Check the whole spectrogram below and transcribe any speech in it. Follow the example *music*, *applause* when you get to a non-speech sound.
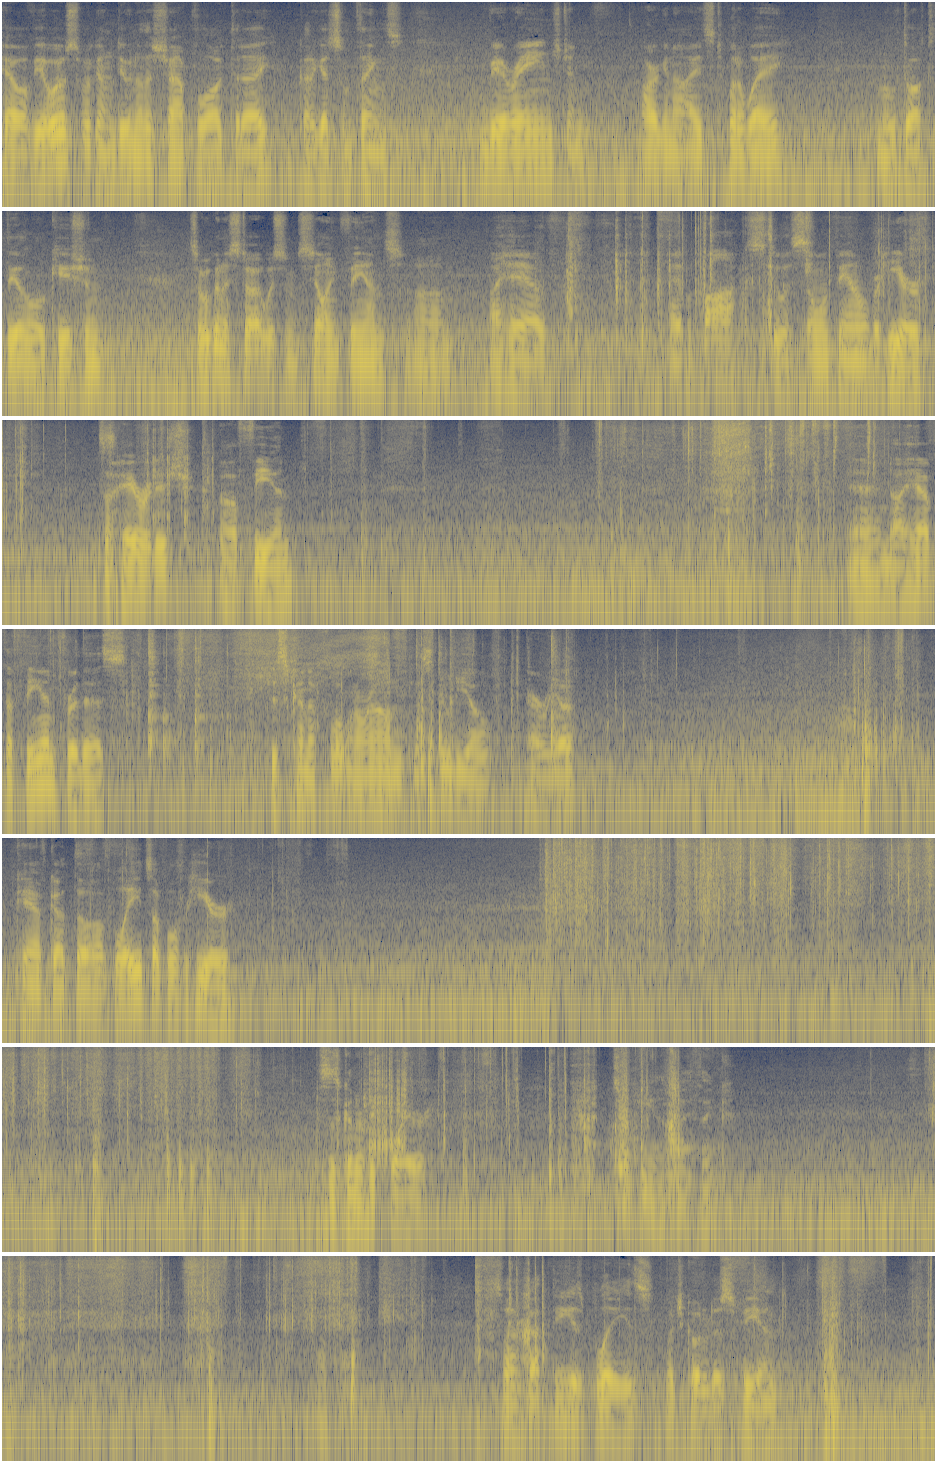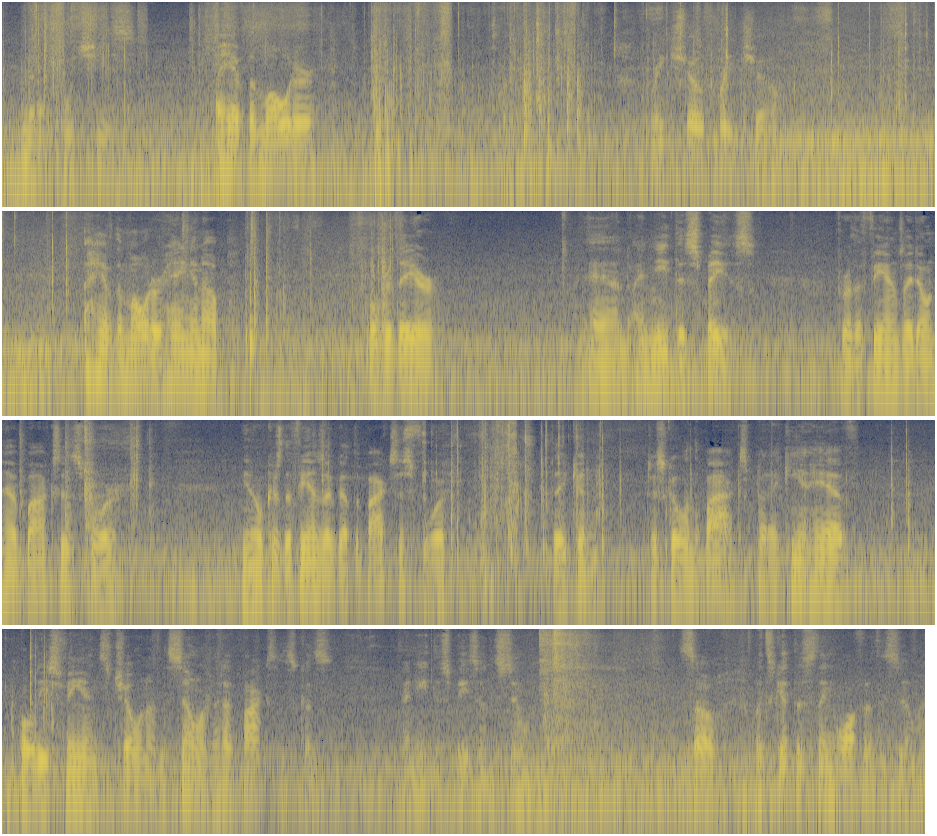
Hello viewers, we're going to do another shop vlog today. Got to get some things rearranged and organized, put away, moved off to the other location. So we're going to start with some ceiling fans. Um, I have I have a box to a ceiling fan over here. It's a Heritage uh, fan. And I have the fan for this just kind of floating around the studio area. Okay, I've got the blades up over here. This is going to require two hands, I think. Okay. So I've got these blades, which go to this fan. And then, oh jeez. I have the motor. Freak show, freak show. I have the motor hanging up over there and I need this space for the fans I don't have boxes for you know because the fans I've got the boxes for they can just go in the box but I can't have all these fans chilling on the ceiling that have boxes because I need the space on the ceiling. So let's get this thing off of the ceiling.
